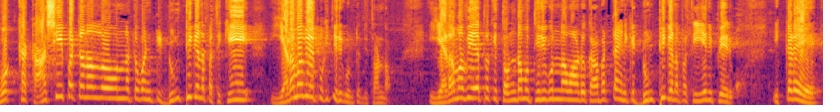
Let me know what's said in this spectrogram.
ఒక్క కాశీపట్టణంలో ఉన్నటువంటి డుంఠి గణపతికి ఎడమవైపుకి తిరిగి ఉంటుంది తొండం. ఎడమవైపుకి తొండము తిరుగున్నవాడు కాబట్టి ఆయనకి డుంఠి గణపతి అని పేరు. ఇక్కడే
